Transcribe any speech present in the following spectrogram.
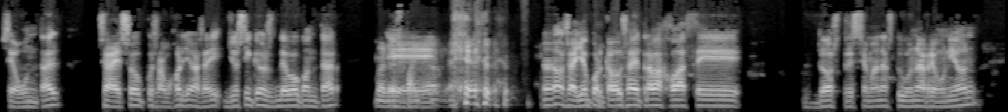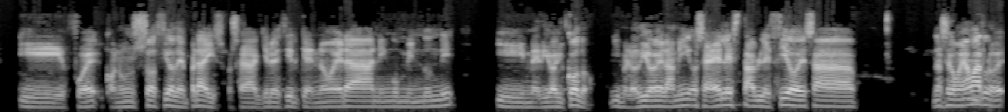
según tal. O sea, eso, pues a lo mejor llegas ahí. Yo sí que os debo contar, Bueno, en Eh, España. ¿no? o sea, yo por causa de trabajo hace dos, tres semanas tuve una reunión y fue con un socio de Price. O sea, quiero decir que no era ningún Mindundi y me dio el codo y me lo dio él a mí. O sea, él estableció esa, no sé cómo llamarlo, e-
